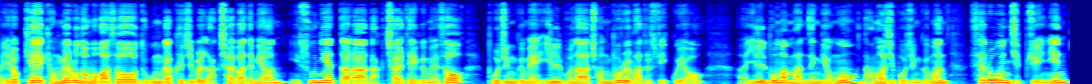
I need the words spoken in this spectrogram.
아, 이렇게 경매로 넘어가서 누군가 그 집을 낙찰받으면 이 순위에 따라 낙찰 대금에서 보증금의 일부나 전부를 받을 수 있고요. 아, 일부만 받는 경우 나머지 보증금은 새로운 집주인인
